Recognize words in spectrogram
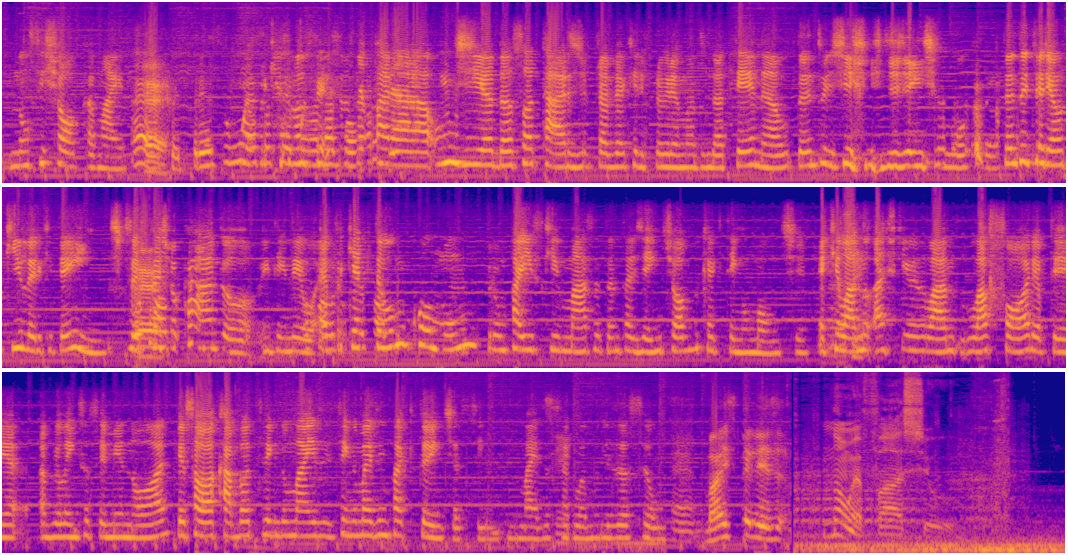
não se choca mais. É, é. foi preso um essa semana você, agora. Se você parar um dia dia da sua tarde pra ver aquele programa do Datena, o tanto de, de gente louca, tanto de serial killer que tem, tipo, você é. fica chocado, entendeu? É porque é tão comum pra um país que mata tanta gente, óbvio que é que tem um monte. É que é, lá, no, acho que lá, lá fora, ter a violência ser menor, o pessoal acaba sendo mais, sendo mais impactante, assim, mais essa Sim. glamorização. É. Mas beleza. Não é fácil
